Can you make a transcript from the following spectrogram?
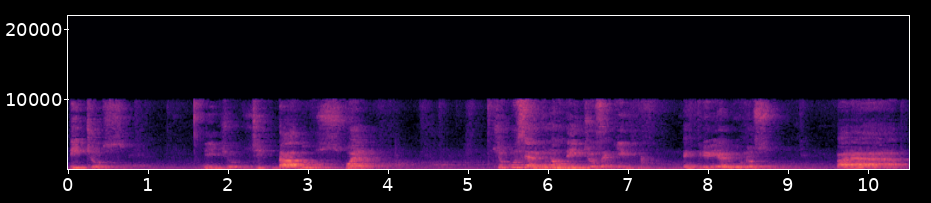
Dichos, dichos. ditados. Bueno, yo puse algunos dichos aquí, escribí algunos para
